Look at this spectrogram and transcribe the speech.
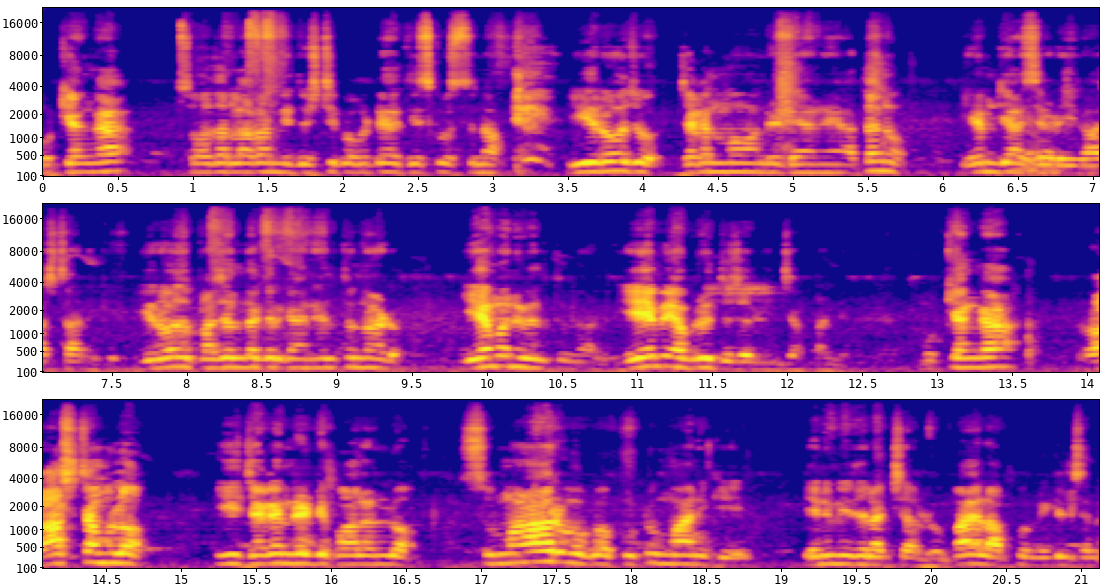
ముఖ్యంగా సోదరులారా మీ దృష్టికి ఒకటే తీసుకొస్తున్నాం. ఈరోజు జగన్మోహన్ రెడ్డి అనే అతను ఏం చేశాడు ఈ రాష్ట్రానికి? ఈరోజు ప్రజల దగ్గరికి ఆయన వెళ్తున్నాడు. ఏమని వెళ్తున్నాడు? ఏమి అభివృద్ధి జరిగింది చెప్పండి. ముఖ్యంగా రాష్ట్రంలో ఈ జగన్ రెడ్డి పాలనలో సుమారు ఒక కుటుంబానికి ఎనిమిది లక్షల రూపాయల అప్పు మిగిల్చిన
